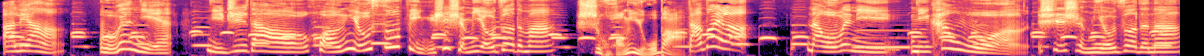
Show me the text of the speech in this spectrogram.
阿亮，我问你，你知道黄油酥饼是什么油做的吗？是黄油吧？答对了。那我问你，你看我是什么油做的呢？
